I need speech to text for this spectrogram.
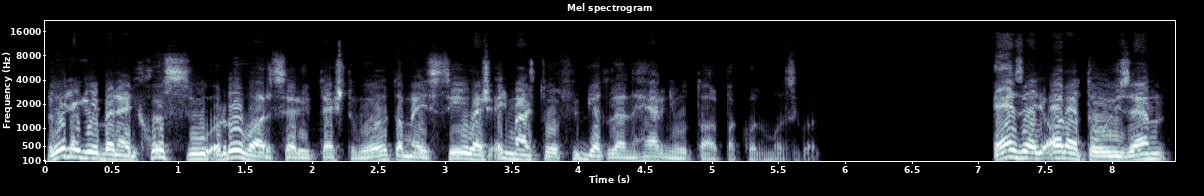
Lényegében egy hosszú, rovarszerű test volt, amely széles, egymástól független hernyótalpakon mozgott. Ez egy aratóüzem,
